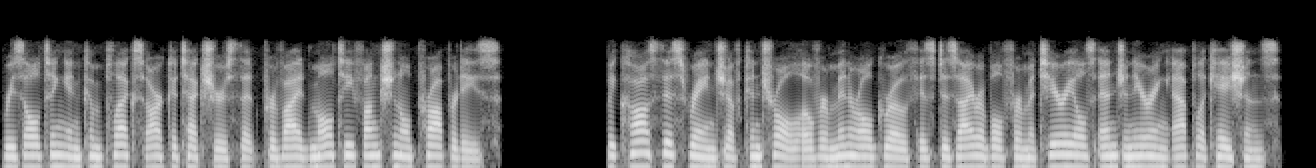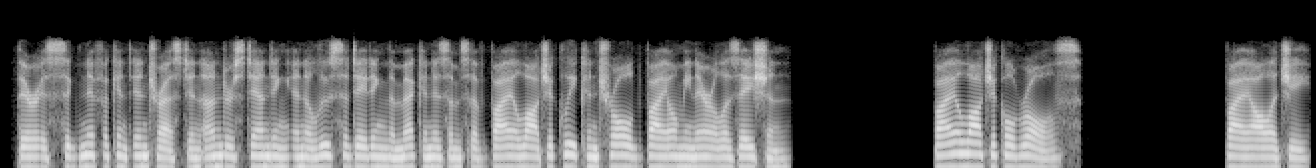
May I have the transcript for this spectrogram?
resulting in complex architectures that provide multifunctional properties. Because this range of control over mineral growth is desirable for materials engineering applications, there is significant interest in understanding and elucidating the mechanisms of biologically controlled biomineralization. Biological roles Biology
